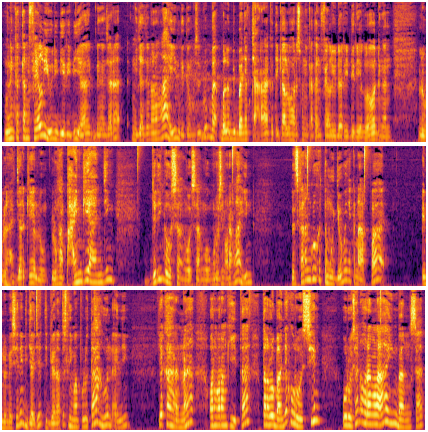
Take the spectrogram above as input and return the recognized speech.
meningkatkan value di diri dia dengan cara ngejatuhin orang lain gitu. Maksud gue ba lebih banyak cara ketika lu harus meningkatkan value dari diri lo dengan lu belajar kayak lu lu ngapain kayak anjing. Jadi nggak usah nggak usah ngurusin orang lain. Dan sekarang gue ketemu jawabannya kenapa Indonesia ini dijajah 350 tahun anjing. Ya karena orang-orang kita terlalu banyak ngurusin urusan orang lain bangsat.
